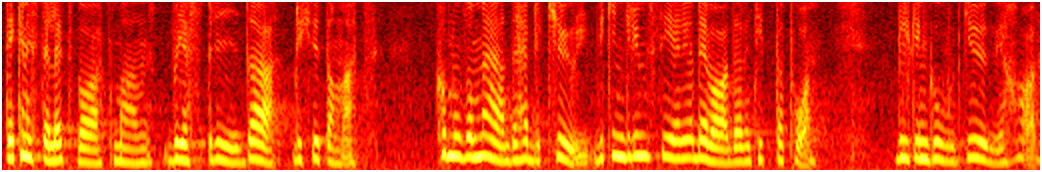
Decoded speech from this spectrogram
det kan istället vara att man börjar sprida ryktet om att kom och var med, det här blir kul. Vilken grym serie det var där vi tittar på. Vilken god Gud vi har.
